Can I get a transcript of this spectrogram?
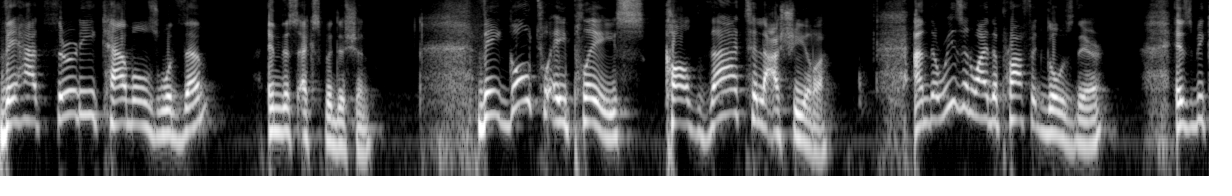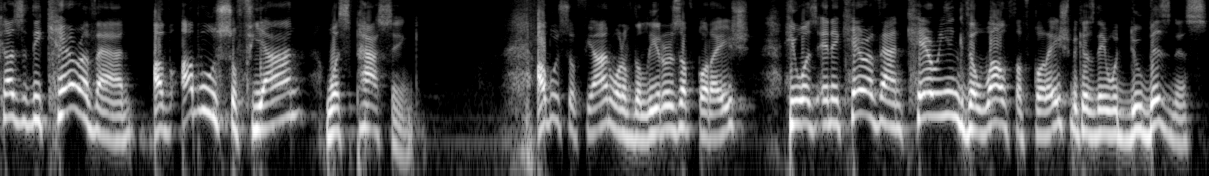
They had 30 camels with them in this expedition. They go to a place called Dhat al Ushayra. And the reason why the Prophet goes there is because the caravan of Abu Sufyan was passing. Abu Sufyan, one of the leaders of Quraysh, he was in a caravan carrying the wealth of Quraysh because they would do business,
